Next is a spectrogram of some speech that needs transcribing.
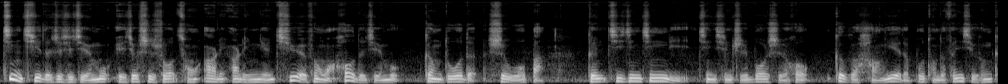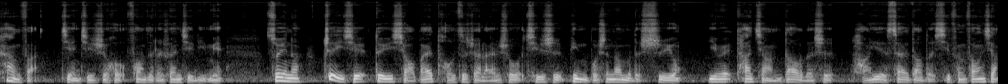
近期的这些节目，也就是说从二零二零年七月份往后的节目，更多的是我把。跟基金经理进行直播时候，各个行业的不同的分析和看法，剪辑之后放在了专辑里面。所以呢，这些对于小白投资者来说，其实并不是那么的适用，因为他讲到的是行业赛道的细分方向。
